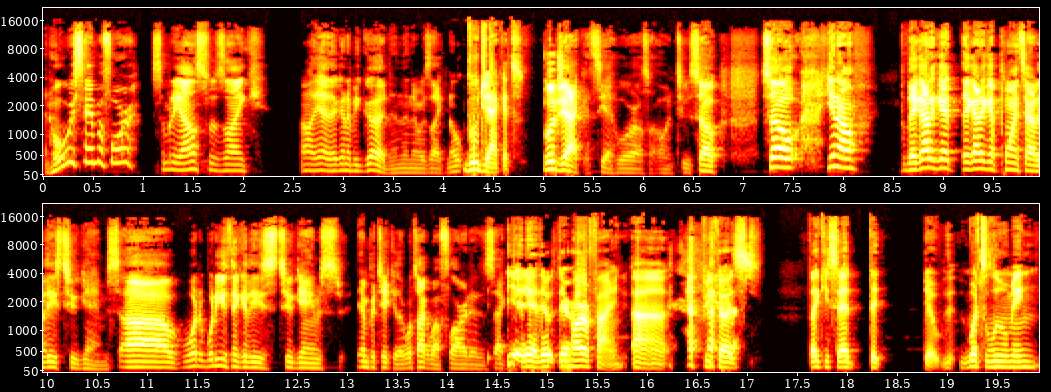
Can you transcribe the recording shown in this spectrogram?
And who were we saying before? Somebody else was like, "Oh yeah, they're going to be good," and then there was like, "Nope." Blue Jackets. Blue Jackets, yeah, who are also 0 2. So, so you know, they got to get they got to get points out of these two games. Uh, what what do you think of these two games in particular? We'll talk about Florida in a second. Yeah, yeah, they're, they're horrifying uh, because, like you said, that what's looming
